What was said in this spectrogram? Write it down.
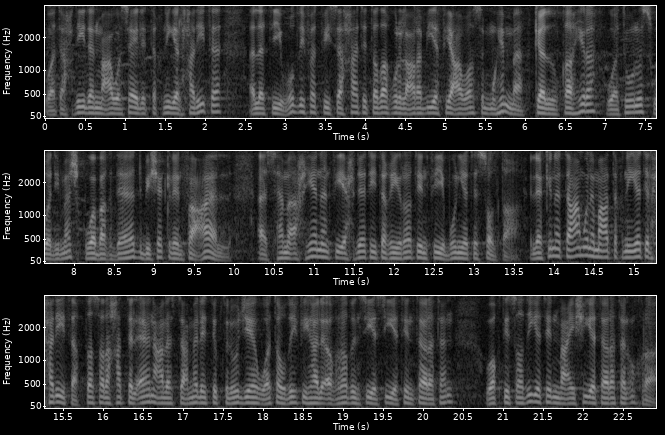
وتحديدا مع وسائل التقنية الحديثة التي وظفت في ساحات التظاهر العربية في عواصم مهمة كالقاهرة وتونس ودمشق وبغداد بشكل فعال. أسهم أحيانا في إحداث تغييرات في بنية السلطة. لكن التعامل مع التقنيات الحديثة اقتصر حتى الآن على استعمال التكنولوجيا وتوظيفها لأغراض سياسية تارة واقتصادية معيشية تارة أخرى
